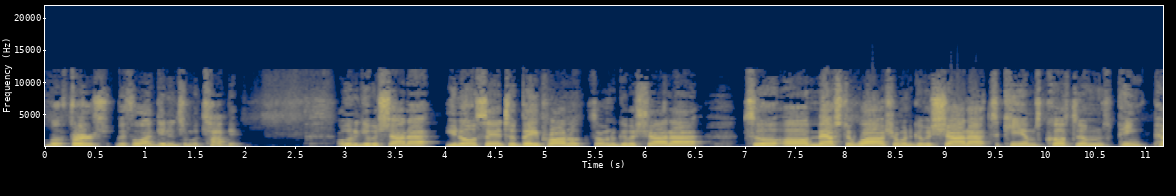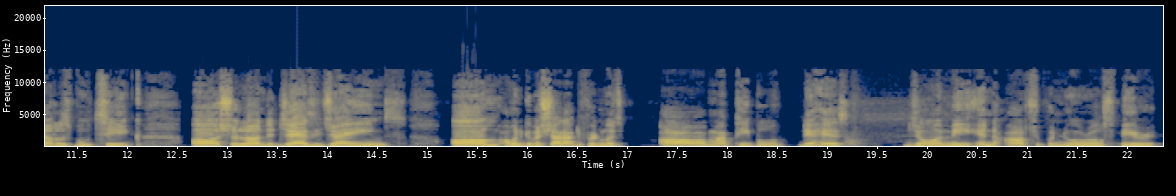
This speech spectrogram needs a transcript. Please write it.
But first, before I get into my topic, I want to give a shout out, you know what I'm saying, to Bay Products. I want to give a shout out to, uh, Master Wash. I want to give a shout out to Kim's Customs, Pink Petals Boutique, uh, Shalonda, Jazzy James. Um, I want to give a shout out to pretty much all my people that has joined me in the entrepreneurial spirit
